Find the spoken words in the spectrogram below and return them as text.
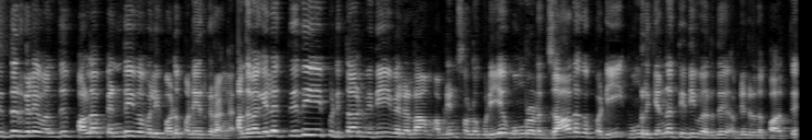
சித்தர்களே வந்து பல பெண் தெய்வ வழிபாடு பண்ணியிருக்கிறாங்க. அந்த வகையில திதியை பிடித்தால் விதியை வெல்லலாம் அப்படின்னு சொல்லக்கூடிய உங்களோட ஜாதகப்படி உங்களுக்கு என்ன திதி வருது அப்படின்றத பார்த்து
